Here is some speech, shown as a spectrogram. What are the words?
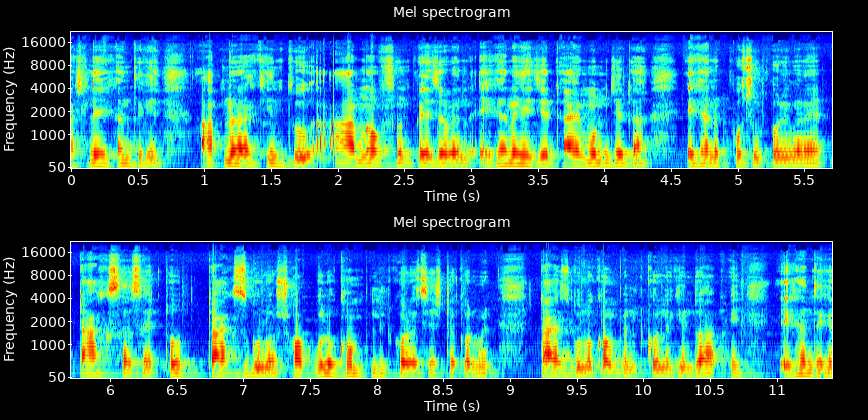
আসলে এখান থেকে আপনারা কিন্তু আন অপশন পেয়ে যাবেন। এখানে এই যে ডায়মন্ড যেটা, এখানে প্রচুর পরিমাণে টাস্ক আছে। তো টাস্কগুলো সবগুলো কমপ্লিট করার চেষ্টা করবেন। টাস্কগুলো কমপ্লিট করলে কিন্তু আপনি এখান থেকে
